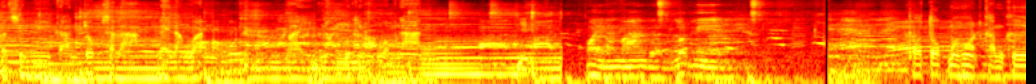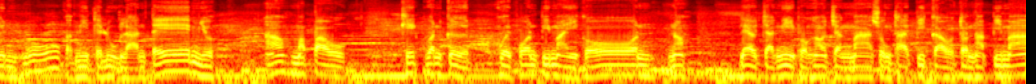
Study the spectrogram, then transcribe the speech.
ก็จะมีการจกสลากได้รางวัลไปน้องผู้ที่ร่วมงานที่มาปล่อยมันมาเกิดรถเมล์ พอตกมาหอดค่ำคืน โอ้ก็มีแต่ลูกหลานเต็มอยู่ เอามาเป่าเค้กวันเกิดอวยพรปีใหม่ก่อนเนาะแล้วจากนี้พวกเราจังมาส่งท้ายปีเก่าตอนหับปีใหม่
